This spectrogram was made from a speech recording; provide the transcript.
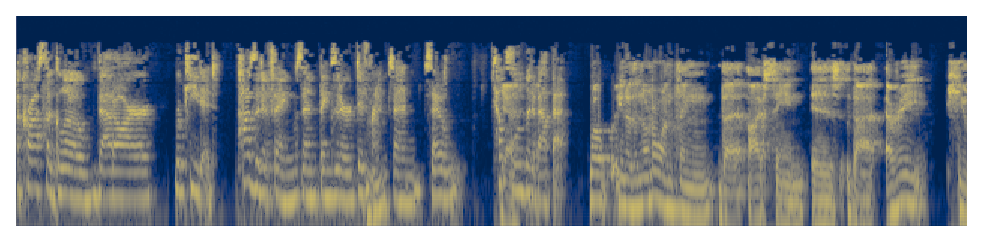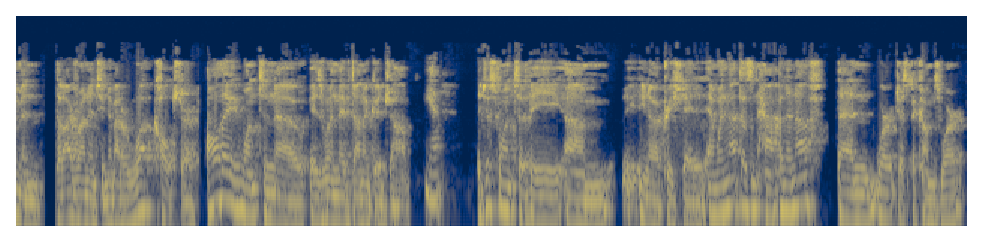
across the globe that are repeated, positive things and things that are different? Mm-hmm. And so tell yeah. us a little bit about that. Well, you know, the number one thing that I've seen is that every human that I've run into, no matter what culture, all they want to know is when they've done a good job. Yeah. They just want to be, um, you know, appreciated. And when that doesn't happen enough, then work just becomes work.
